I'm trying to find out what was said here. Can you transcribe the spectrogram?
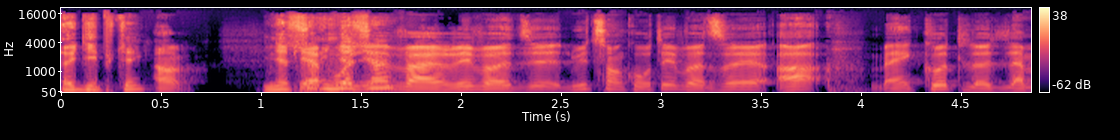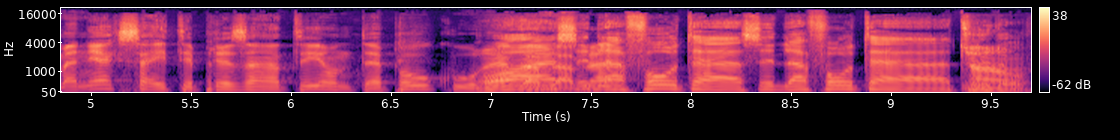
Un député? Ah, Un? va arriver, va dire, lui de son côté va dire Ah, ben écoute, là, de la manière que ça a été présenté, on n'était pas au courant. Ouais, c'est de la faute à, c'est de la faute à Trudeau.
